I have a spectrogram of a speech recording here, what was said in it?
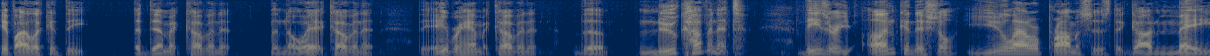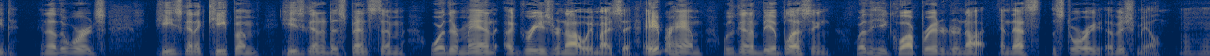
If I look at the Adamic covenant, the Noahic covenant, the Abrahamic covenant, the new covenant, these are unconditional, unilateral promises that God made. In other words, He's going to keep them, He's going to dispense them whether man agrees or not, we might say. Abraham was going to be a blessing whether he cooperated or not. And that's the story of Ishmael. Mm-hmm.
